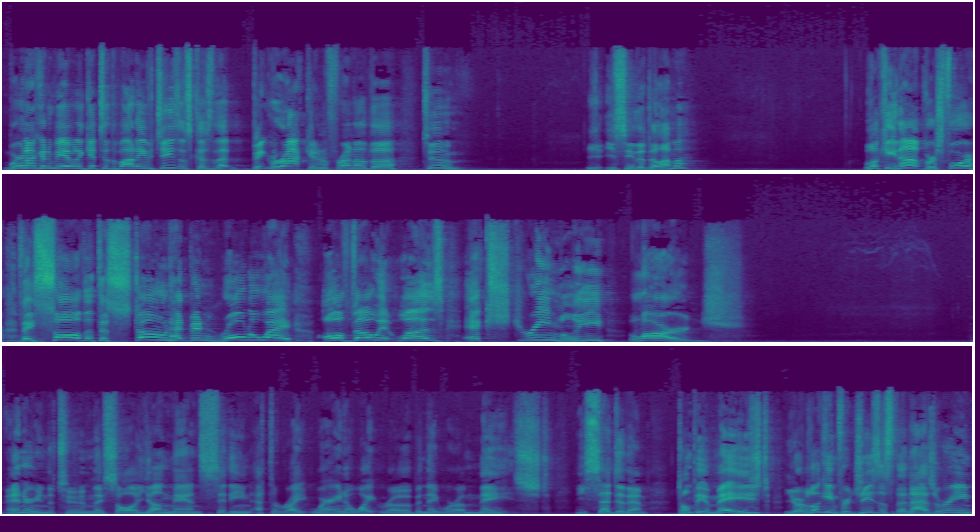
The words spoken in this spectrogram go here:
we're not going to be able to get to the body of Jesus because of that big rock in front of the tomb. You, you see the dilemma? Looking up, verse 4, they saw that the stone had been rolled away, although it was extremely large. Entering the tomb, they saw a young man sitting at the right, wearing a white robe, and they were amazed. He said to them, Don't be amazed. You're looking for Jesus the Nazarene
